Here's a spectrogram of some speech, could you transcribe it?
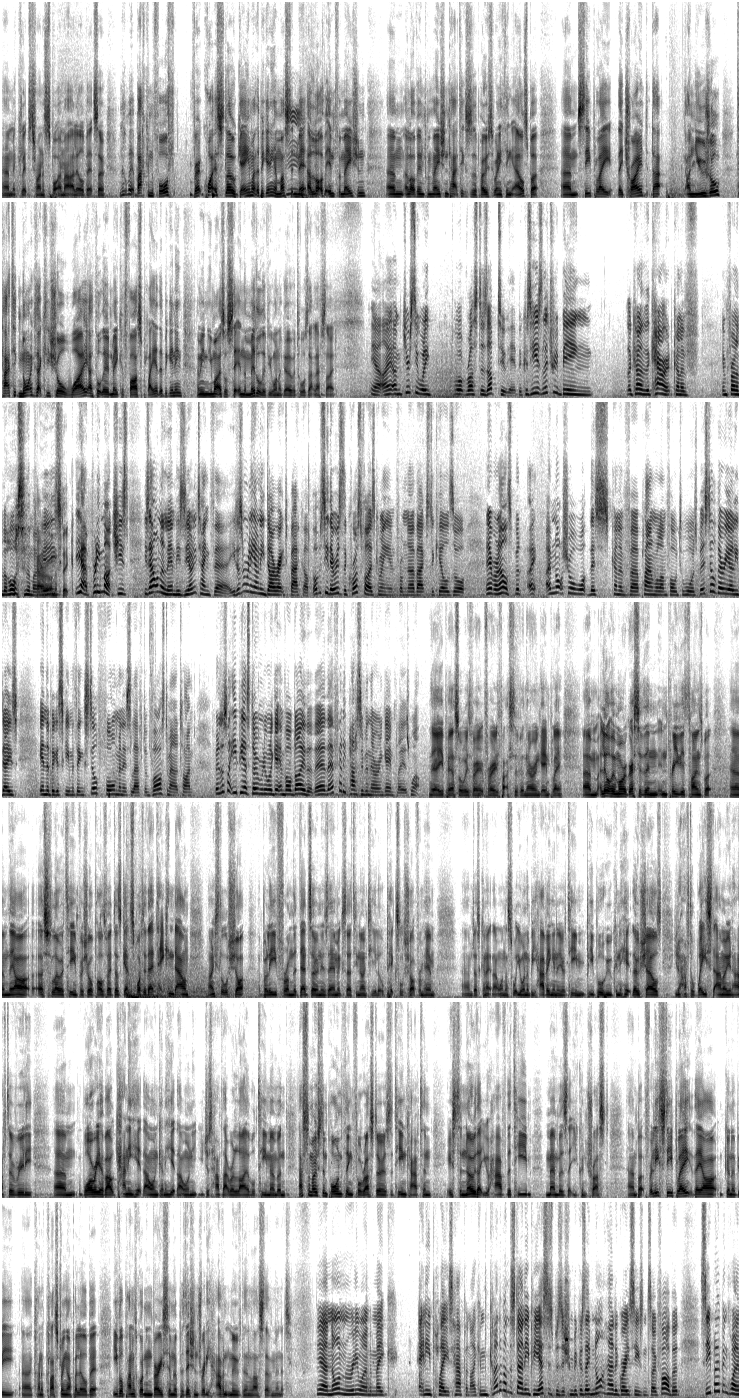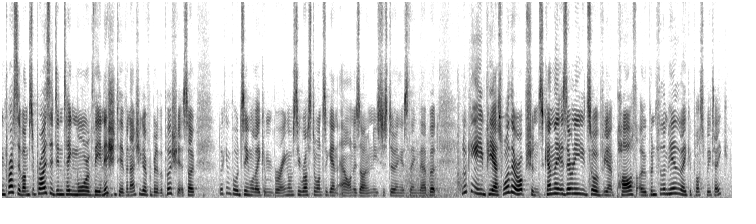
Um, Eclipse trying to spot him out a little bit. So a little bit back and forth very, quite a slow game at the beginning. I must mm. admit, a lot of information, um, a lot of information tactics as opposed to anything else. But um, C play, they tried that unusual tactic. Not exactly sure why. I thought they would make a fast play at the beginning. I mean, you might as well sit in the middle if you want to go over towards that left side. Yeah, I, am curious to see what he, what Rust is up to here because he is literally being, the kind of the carrot, kind of in front of the horse at the moment. Carrot he's, on a stick. Yeah, pretty much. He's he's out on a limb. He's the only tank there. He doesn't really have any direct backup. Obviously, there is the crossfires coming in from Nervax to Killzor and everyone else. But I, I'm not sure what this kind of uh, plan will unfold towards. But it's still very early days in the bigger scheme of things. Still four minutes left, a vast amount of time. But it looks like EPS don't really want to get involved either. They're they're fairly passive in their own gameplay as well. Yeah, EPS always very very passive in their own gameplay. Um, a little bit more aggressive than in previous times, but um, they are a slower team for sure. Polsved does get spotted there, taken down. Nice little shot, I believe, from the dead zone is AMX 3090. A little pixel shot from him. Um, just connect that one. That's what you want to be having in your team. People who can hit those shells. You don't have to waste ammo. You don't have to really um, worry about can he hit that one, can he hit that one. You just have that reliable team member, and that's the most important thing for Ruster as the team captain is to know that you have the team members that you can trust. Um, but for at least play, they are going to be uh, kind of clustering up a little bit. Evil Panda Squad in very similar positions really haven't moved in the last seven minutes. Yeah, no one really wanted to make any plays happen. I can kind of understand EPS's position because they've not had a great season so far, but C-Play have been quite impressive. I'm surprised they didn't take more of the initiative and actually go for a bit of a push here. So looking forward to seeing what they can bring. Obviously, Ruster once again out on his own. He's just doing his thing there. But looking at EPS, what are their options? Can they? Is there any sort of you know path open for them here that they could possibly take?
